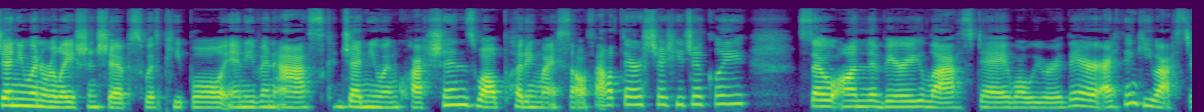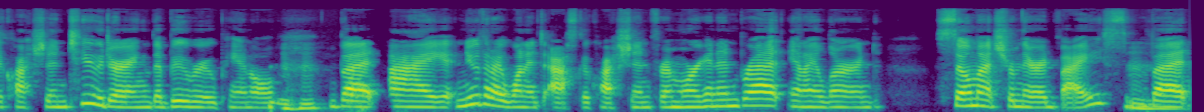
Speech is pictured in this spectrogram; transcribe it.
genuine relationships with people and even ask genuine questions while putting myself out there strategically. So on the very last day while we were there, I think you asked a question too during the Buru panel, mm-hmm. but I knew that I wanted to ask a question from Morgan and Brett and I learned so much from their advice, mm-hmm. but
